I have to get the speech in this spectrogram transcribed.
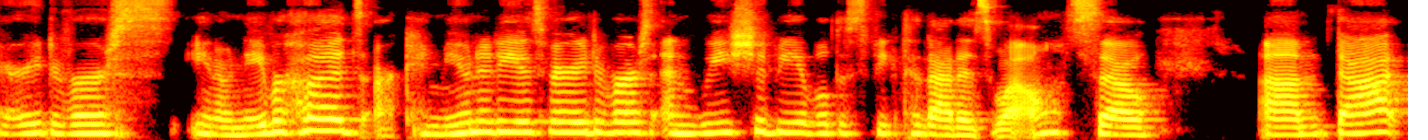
very diverse you know neighborhoods. Our community is very diverse and we should be able to speak to that as well. So um, that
